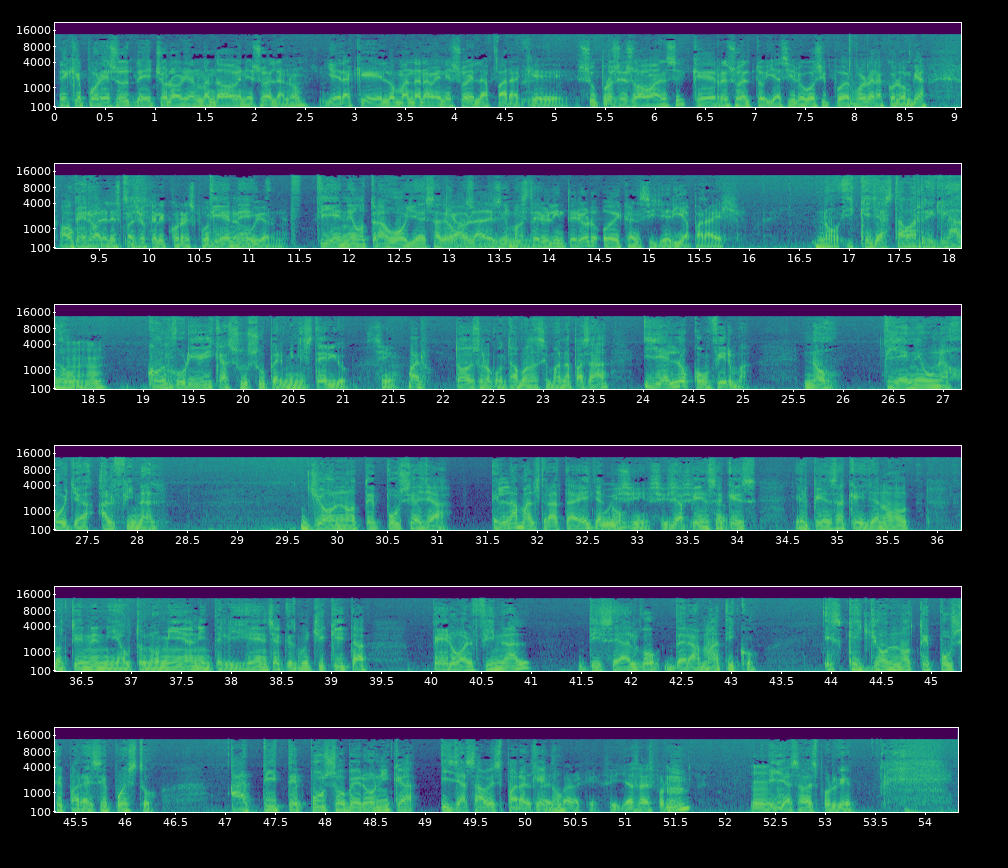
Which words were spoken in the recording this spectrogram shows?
de que por eso, de hecho, lo habrían mandado a Venezuela, ¿no? Y era que él lo mandan a Venezuela para que su proceso avance, quede resuelto y así luego sí poder volver a Colombia a ocupar Pero el espacio que le corresponde el gobierno. Tiene otra joya esa Que grabación. habla de del. Ministerio del Interior o de Cancillería para él. No, y que ya estaba arreglado con jurídica su superministerio. Sí. Bueno, todo eso lo contamos la semana pasada y él lo confirma. No, tiene una joya al final. Yo no te puse allá. Él la maltrata a ella, Uy, ¿no? sí, sí, ella sí, sí, piensa claro. que es, él piensa que ella no, no tiene ni autonomía ni inteligencia, que es muy chiquita, pero al final dice algo dramático. Es que yo no te puse para ese puesto. A ti te puso Verónica y ya sabes para Ya qué, sabes ¿no? ¿Para qué? Sí, ya sabes por qué. ¿Mm? Ujú. Y ya sabes por qué.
